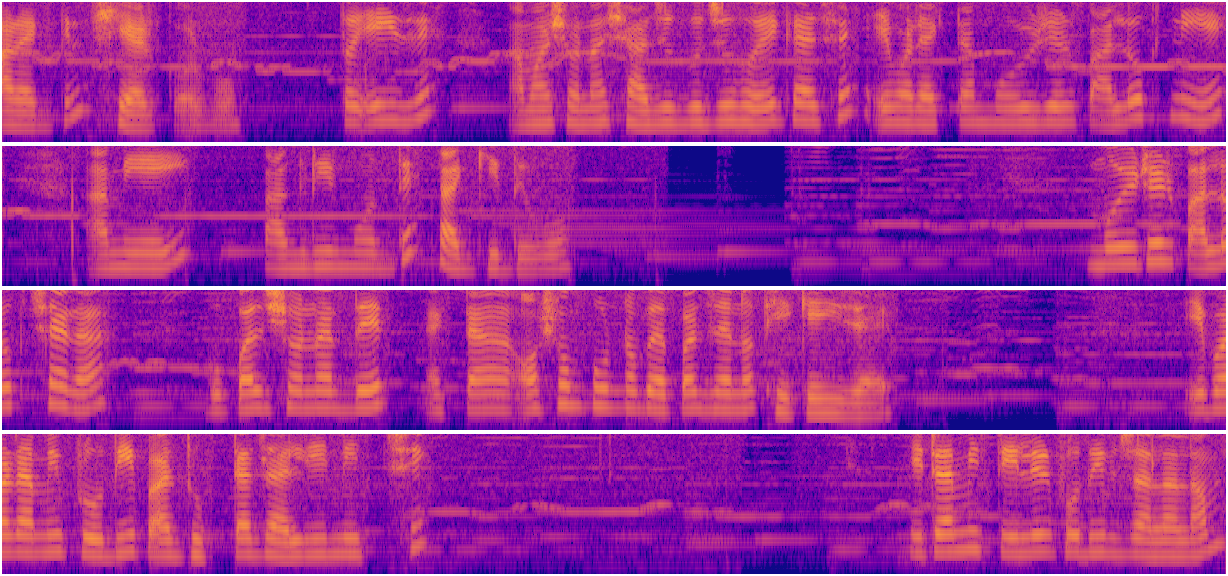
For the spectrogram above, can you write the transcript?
আর একদিন শেয়ার করব। তো এই যে, আমার সোনা সাজুগুজু হয়ে গেছে। এবার একটা ময়ূরের পালক নিয়ে আমি এই পাগড়ির মধ্যে লাগিয়ে দেব। ময়ূরের পালক ছাড়া গোপাল সোনারদের একটা অসম্পূর্ণ ব্যাপার যেন থেকেই যায়। এবার আমি প্রদীপ আর ধূপটা জ্বালিয়ে নিচ্ছি। এটা আমি তেলের প্রদীপ জ্বালালাম।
